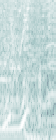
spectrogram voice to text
Yeah.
